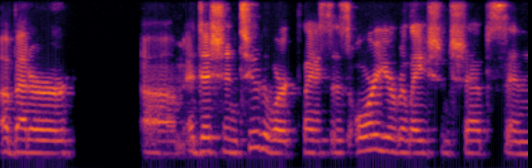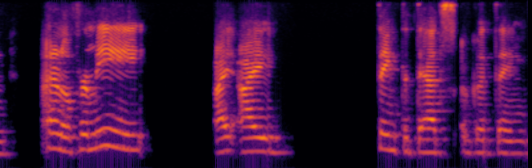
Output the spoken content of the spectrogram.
a better um, addition to the workplaces or your relationships. And I don't know. For me, I I think that that's a good thing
